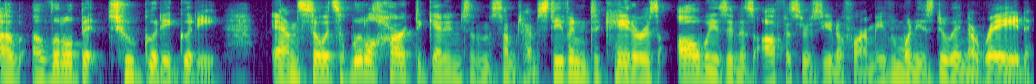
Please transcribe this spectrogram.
A, a, little bit too goody goody. And so it's a little hard to get into them sometimes. Stephen Decatur is always in his officer's uniform, even when he's doing a raid.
